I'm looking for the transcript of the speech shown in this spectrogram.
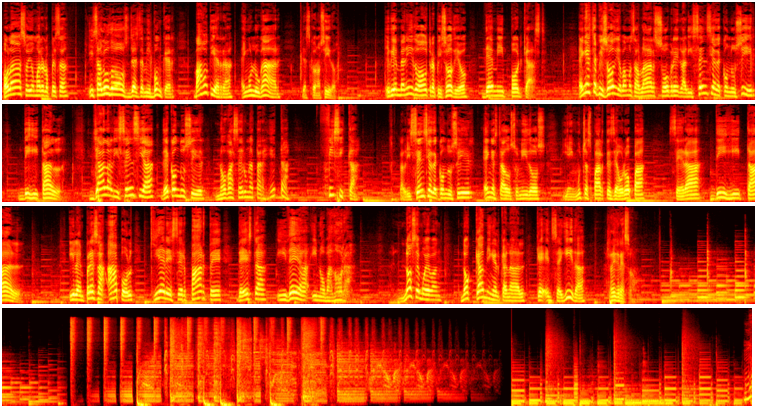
Hola, soy Omar Lopeza y saludos desde mi búnker bajo tierra en un lugar desconocido. Y bienvenido a otro episodio de mi podcast. En este episodio vamos a hablar sobre la licencia de conducir digital. Ya la licencia de conducir no va a ser una tarjeta física. La licencia de conducir en Estados Unidos y en muchas partes de Europa será digital. Y la empresa Apple quiere ser parte de esta idea innovadora. No se muevan, no cambien el canal, que enseguida regreso.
